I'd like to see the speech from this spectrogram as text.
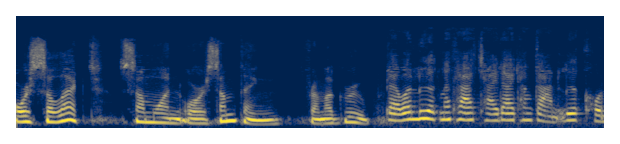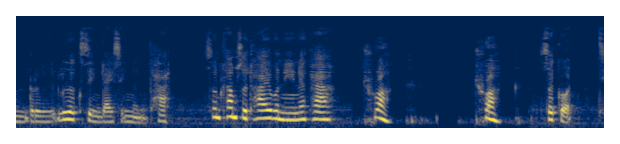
or select someone or something from a group. แปลว่าเลือกนะคะ ใช้ได้ทั้งการเลือกคนหรือเลือกสิ่งใดสิ่งหนึ่งค่ะ ส่วนคำสุดท้ายวันนี้นะคะ Truck. Truck. สะกด T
